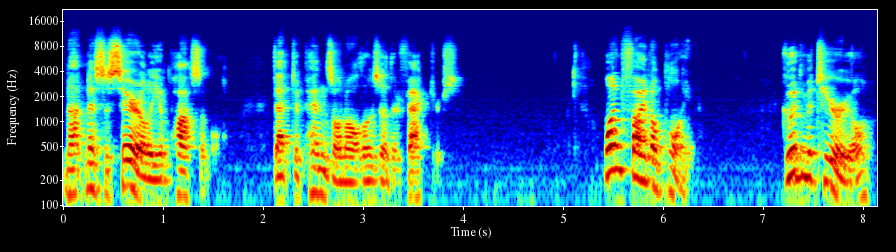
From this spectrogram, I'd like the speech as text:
not necessarily impossible. That depends on all those other factors. One final point. Good material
